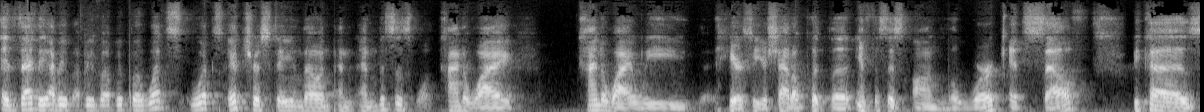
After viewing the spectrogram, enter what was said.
exactly. I mean, I mean, but, what's what's interesting though, and, and, and this is kind of why, kind of why we here see your shadow put the emphasis on the work itself, because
